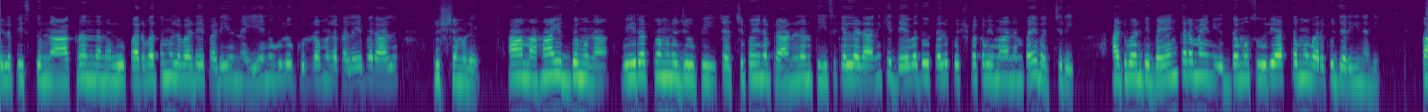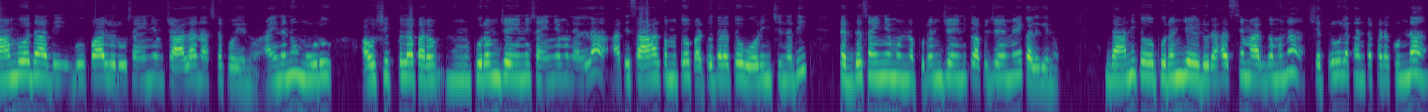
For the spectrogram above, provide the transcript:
విలపిస్తున్న ఆక్రందనలు పర్వతముల వడే పడి ఉన్న ఏనుగులు గుర్రముల కలేబరాలు దృశ్యములే. ఆ మహాయుద్ధమున వీరత్వమును చూపి చచ్చిపోయిన ప్రాణులను తీసుకెళ్ళడానికి దేవదూతలు పుష్పక విమానంపై వచ్చిరి. అటువంటి భయంకరమైన యుద్ధము సూర్యాస్తము వరకు జరిగినది. కాంబోదాది భూపాలురు సైన్యం చాలా నష్టపోయాను. అయినను మూడు ఔషిక్కుల పరం పురంజయుని సైన్యమునెల్లా అతి సాహసముతో పట్టుదలతో ఓడించినది పెద్ద సైన్యమున్న పురంజయునికి అపజయమే కలిగెను. దానితో పురంజయుడు రహస్య మార్గమున శత్రువుల కంటపడకుండా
